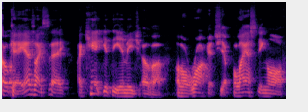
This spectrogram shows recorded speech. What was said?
Okay, as I say, I can't get the image of a of a rocket ship blasting off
